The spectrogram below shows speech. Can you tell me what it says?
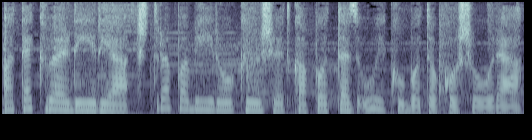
A TechWorld írja, strapabíró külsőt kapott az új Kubot okosóra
